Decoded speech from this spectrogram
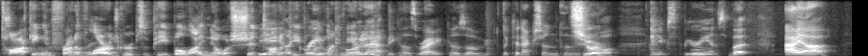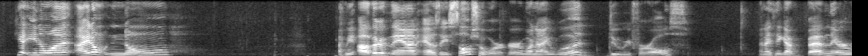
talking in front of large groups of people. I know a shit ton of a people great in the one community. for that because right because of the connections and Sure. people and experience. But I, uh, yeah, you know what? I don't know. I mean, other than as a social worker, when I would do referrals, and I think I've been there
